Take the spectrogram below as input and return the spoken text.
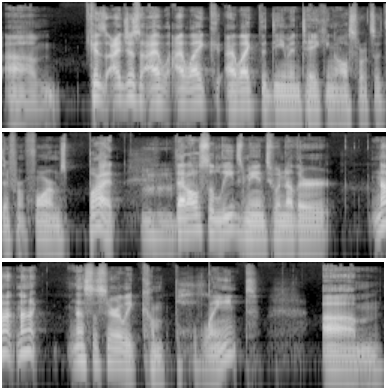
because I just I, I like I like the demon taking all sorts of different forms, but that also leads me into another not not necessarily complaint, um,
